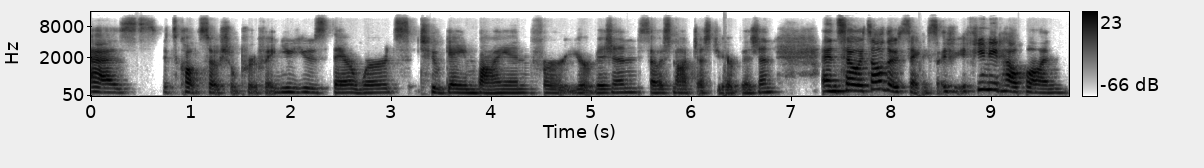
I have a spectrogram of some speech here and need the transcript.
as it's called social proofing. You use their words to gain buy in for your vision. So it's not just your vision. And so it's all those things. If, if you need help on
